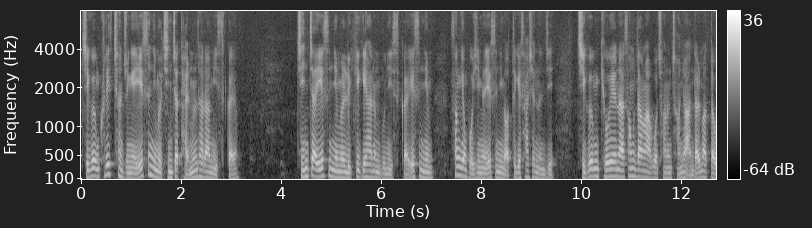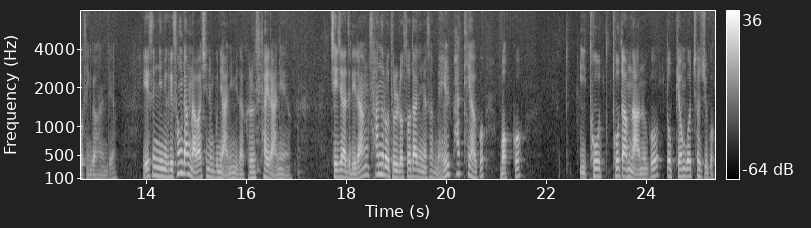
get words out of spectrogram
지금 크리스천 중에 예수님을 진짜 닮은 사람이 있을까요? 진짜 예수님을 느끼게 하는 분이 있을까요? 예수님 성경 보시면 예수님이 어떻게 사셨는지 지금 교회나 성당하고 저는 전혀 안 닮았다고 생각하는데요. 예수님이 그리 성당 나가시는 분이 아닙니다. 그런 스타일 아니에요. 제자들이랑 산으로 들로 쏘다니면서 매일 파티하고 먹고 이 도, 도담 나누고 또 병 고쳐주고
